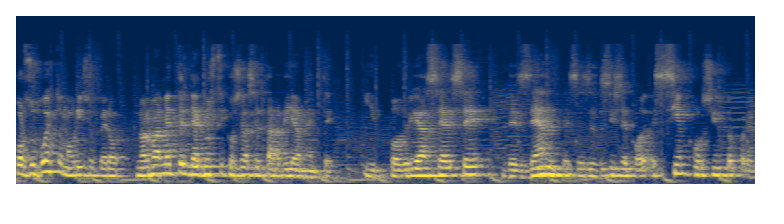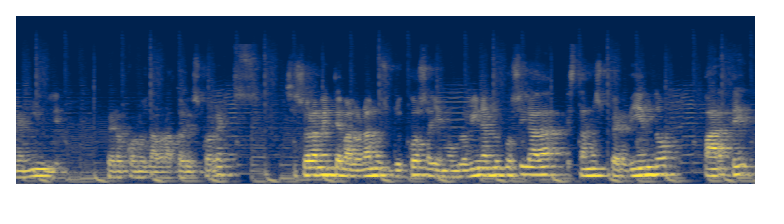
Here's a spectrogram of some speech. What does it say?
Por supuesto, Mauricio, pero normalmente el diagnóstico se hace tardíamente y podría hacerse desde antes, es decir, es 100% prevenible pero con los laboratorios correctos. Si solamente valoramos glucosa y hemoglobina glucosilada, estamos perdiendo parte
